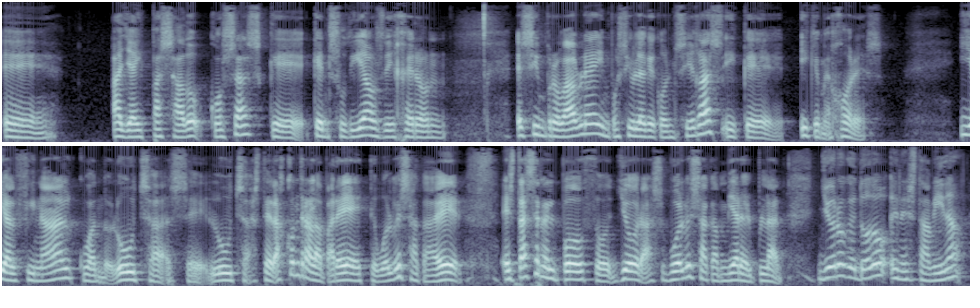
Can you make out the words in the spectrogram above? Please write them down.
eh, hayáis pasado cosas que, que en su día os dijeron, es improbable, imposible que consigas y que, y que mejores. Y al final, cuando luchas, eh, luchas, te das contra la pared, te vuelves a caer, estás en el pozo, lloras, vuelves a cambiar el plan. Yo creo que todo en esta vida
